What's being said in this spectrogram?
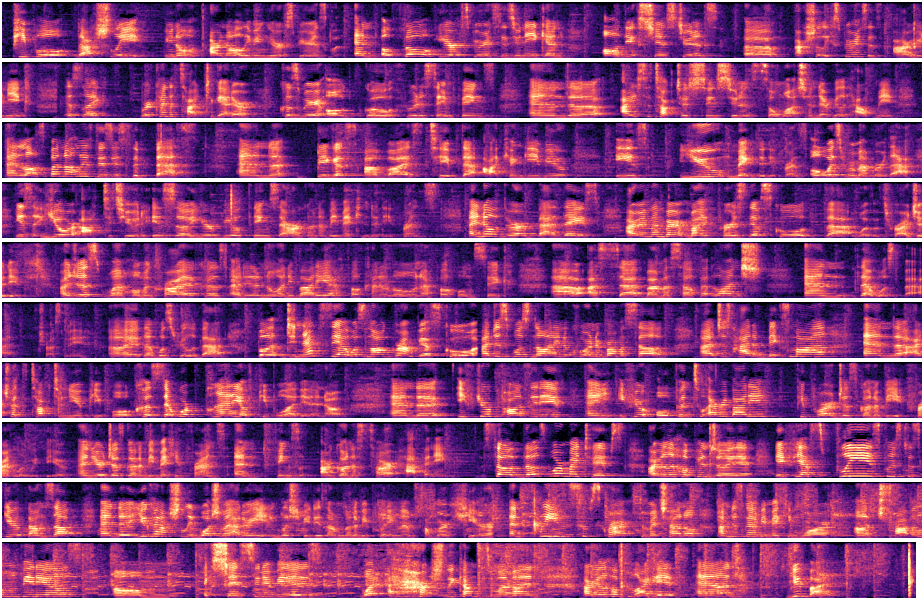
people that actually, you know, are not living your experience. And although your experience is unique and all the exchange students uh, actually experiences are unique, it's like we're kind of tied together because we all go through the same things. And uh, I used to talk to exchange students so much and they really helped me. And last but not least this is the best and biggest advice tip that I can give you is you make the difference. Always remember that. Is your attitude is uh, your view things that are gonna be making the difference. I know there are bad days. I remember my first day of school that was a tragedy. I just went home and cried because I didn't know anybody. I felt kind of alone. I felt homesick. Uh, I sat by myself at lunch and that was bad trust me. Uh, that was really bad. But the next day I was not grumpy at school. I just was not in a corner by myself. I just had a big smile and uh, I tried to talk to new people because there were plenty of people I didn't know. And uh, if you're positive and if you're open to everybody, people are just gonna be friendly with you and you're just gonna be making friends and things are gonna start happening. So those were my tips. I really hope you enjoyed it. If yes, please, please, please give a thumbs up. And uh, you can actually watch my other English videos. I'm gonna be putting them somewhere here. And please subscribe to my channel. I'm just gonna be making more uh, traveling videos, um, exchange student videos, whatever actually comes to my mind. I really hope you like it and goodbye.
